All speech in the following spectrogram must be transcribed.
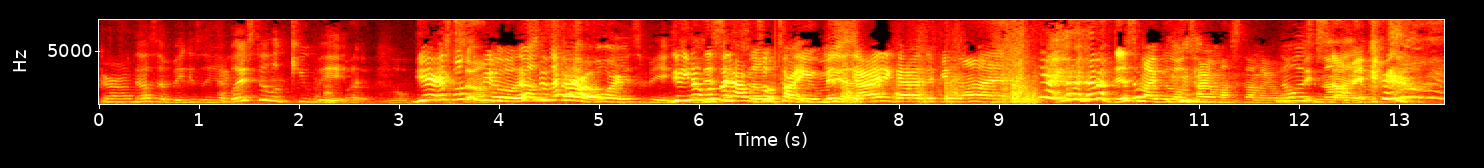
Girl. That was the biggest they had. But it still look cute big. Yeah, it's supposed to be. A, No, that's because the style. four, it's big. Yeah, you know This supposed to is have it so so tight. cute. Missguided, guys, if you want. This might be a little tight on my stomach. A No, it's big not. stomach.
